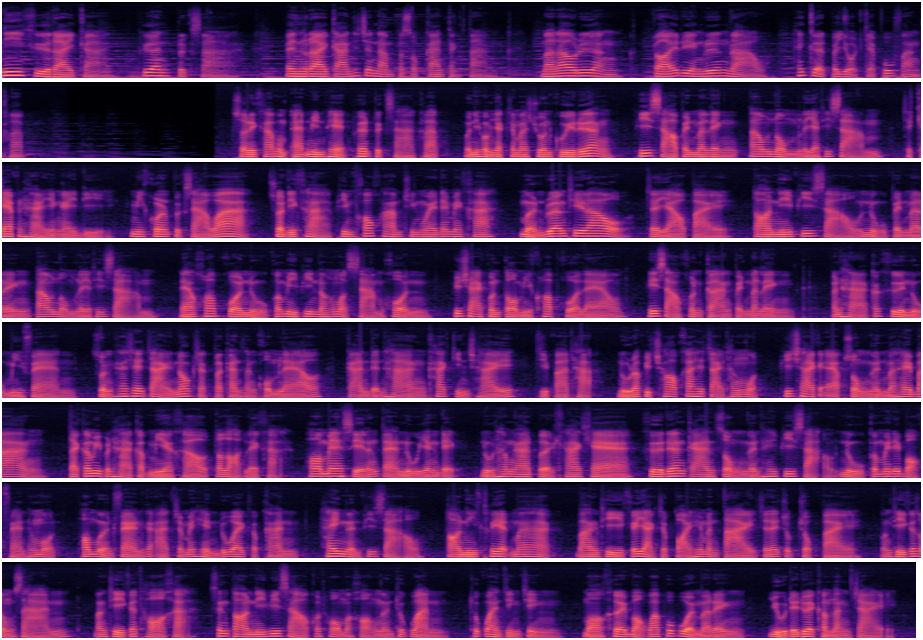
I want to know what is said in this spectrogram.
นี่คือรายการเพื่อนปรึกษา เป็นรายการที่จะนำประสบการณ์ต่างๆ มาเล่าเรื่องร้อยเรียงเรื่องราว ให้เกิดประโยชน์แก่ผู้ฟังครับ สวัสดีครับ ผมแอดมินเพจเพื่อนปรึกษาครับ วันนี้ผมอยากจะมาชวนคุยเรื่อง พี่สาวเป็นมะเร็งเต้านมระยะที่ 3 จะแก้ปัญหายังไงดี มีคนปรึกษาว่า สวัสดีค่ะ พิมพ์ข้อความทิ้งไว้ได้ไหมคะ เหมือนเรื่องที่เล่าจะยาวไป ตอนนี้พี่สาวหนูเป็นมะเร็งเต้านมระยะที่ 3 แล้วครอบครัวหนูก็มีพี่น้องทั้งหมด 3 คน พี่ชายคนโตมีครอบครัวแล้ว พี่สาวคนกลางเป็นมะเร็ง ปัญหาก็คือหนูมีแฟน ส่วนค่าใช้จ่ายนอกจากประกันสังคมแล้ว การเดินทางค่ากินใช้ จิปาถะ หนูรับผิดชอบค่าใช้จ่ายทั้งหมด พี่ชายก็แอบส่งเงินมาให้บ้าง แต่ก็มีปัญหากับเมียเขาตลอดเลยค่ะ พ่อแม่เสียตั้งแต่หนูยังเด็ก หนูทำงานเปิดคาแคร์ คือเรื่องการส่งเงินให้พี่สาว หนูก็ไม่ได้บอกแฟนทั้งหมด พราะเหมือนแฟนก็อาจจะไม่เห็นด้วยกับการให้เงินพี่สาว ตอนนี้เครียดมาก บางทีก็อยากจะปล่อยให้มันตายจะได้จบๆไป บางทีก็สงสาร บางทีก็ท้อค่ะ ซึ่งตอนนี้พี่สาวก็โทรมาขอเงินทุกวัน ทุกวันจริง ๆ หมอเคยบอกว่าผู้ป่วยมะเร็งอยู่ได้ด้วยกำลังใจ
